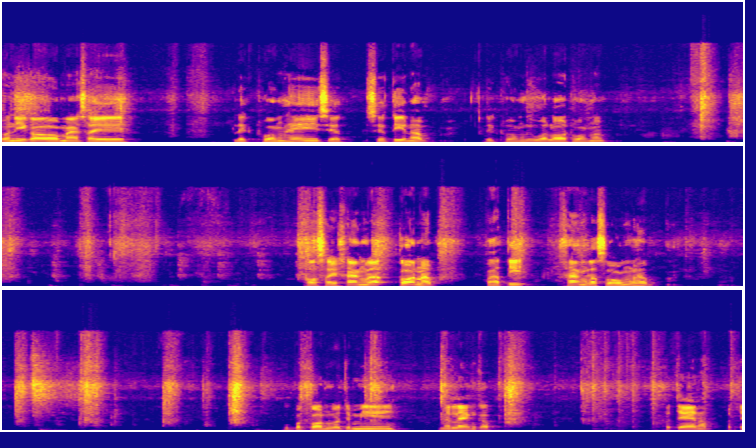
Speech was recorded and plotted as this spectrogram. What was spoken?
วันนี้ก็มาใส่เหล็กถ่วงให้เสียเสียตีนะครับ เหล็กถ่วงหรือว่าล้อถ่วงนะครับ เขาใส่ข้างละก้อนครับปกติข้างละสองนะครับ อุปกรณ์ก็จะมีแม่แรงกับ ประแจนะครับ ประแจ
